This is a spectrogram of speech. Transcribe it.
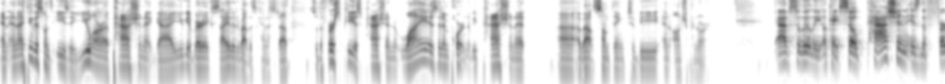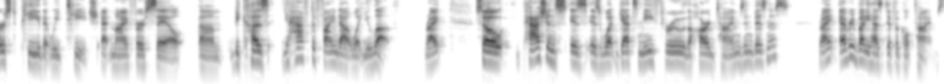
And, and I think this one's easy. You are a passionate guy. You get very excited about this kind of stuff. So the first P is passion. Why is it important to be passionate uh, about something to be an entrepreneur? Absolutely. Okay, so passion is the first P that we teach at my first sale um, because you have to find out what you love, right? So passion is is what gets me through the hard times in business, right? Everybody has difficult times,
